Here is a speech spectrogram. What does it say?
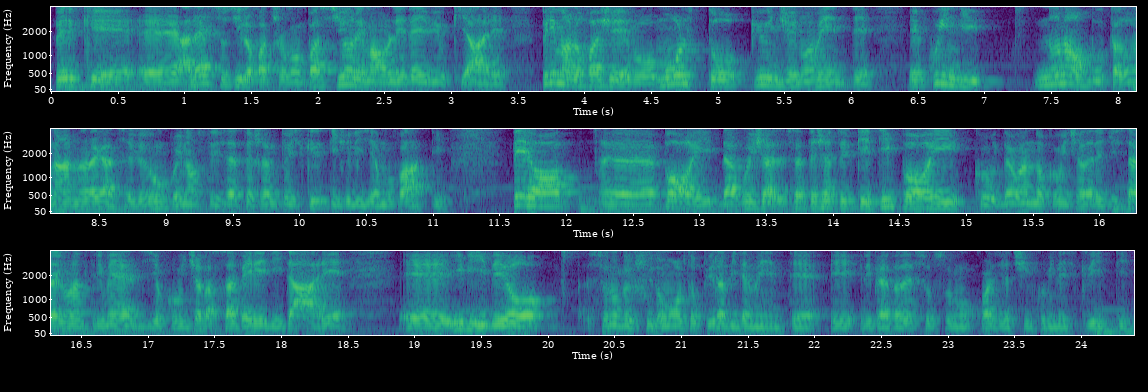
perché eh, adesso sì lo faccio con passione ma ho le idee più chiare prima lo facevo molto più ingenuamente e quindi non ho buttato un anno ragazzi perché comunque i nostri 700 iscritti ce li siamo fatti. Però eh, poi da quei 700 iscritti in poi da quando ho cominciato a registrare con altri mezzi ho cominciato a sapere editare eh, i video sono cresciuto molto più rapidamente e ripeto adesso sono quasi a 5.000 iscritti.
